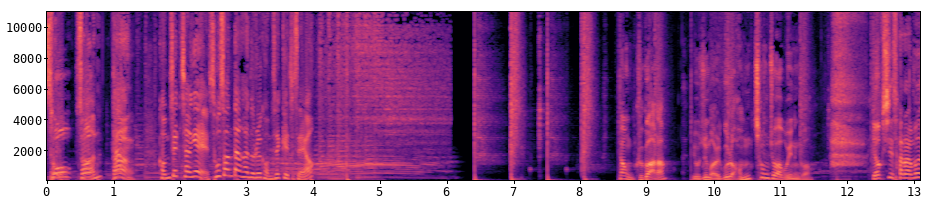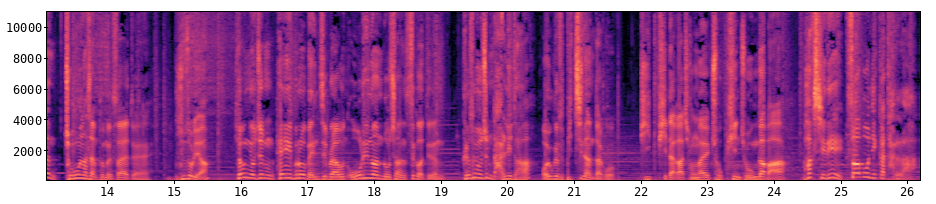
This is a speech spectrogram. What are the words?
소선당. 검색창에 소선당 한우를 검색해 주세요 형 그거 알아? 요즘 얼굴 엄청 좋아 보이는 거 역시 사람은 좋은 화장품을 써야 돼. 무슨 소리야? 형 요즘 헤이브로 맨즈 브라운 올인원 로션 쓰거든. 그래서 요즘 난리다. 얼굴에서 빛이 난다고. 비피다가 정말 좋긴 좋은가 봐 확실히 써보니까 달라.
